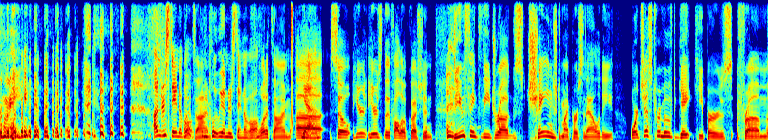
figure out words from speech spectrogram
of me. understandable. What a time. Completely understandable. What a time. Uh, Yeah. So here, here's the follow up question: Do you think the drugs changed my personality, or just removed gatekeepers from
